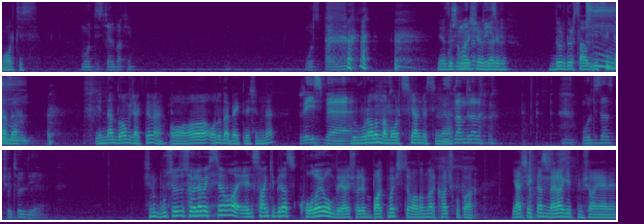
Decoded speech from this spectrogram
Mortis. Mortis gel bakayım. Mortis bayıldı mı? Yazık Koşamadın uğraşıyor reis garibim. Dur dur sal gitsin gaza. Yeniden doğmayacak değil mi? Oo onu da bekle şimdi. Reis be. Dur vuralım da Mortis gelmesin ya. Hızlandıralım. Mortis az kötü öldü ya. Şimdi bu sözü söylemek istemem ama el sanki biraz kolay oldu ya. Şöyle bir bakmak istiyorum adamlar kaç kupa. Gerçekten merak ettim şu an yani.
